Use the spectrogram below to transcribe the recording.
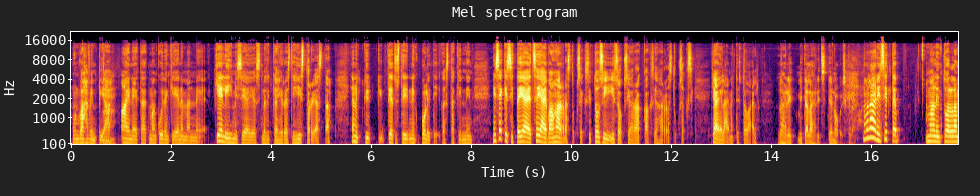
mun vahvimpia mm. aineita, että mä oon kuitenkin enemmän kieli-ihmisiä ja sitten mä tykkään hirveästi historiasta ja nyt tietysti niin kuin politiikastakin, niin, niin sekin sitten jäi, että se jäi vaan harrastukseksi, tosi isoksi ja rakkaaksi harrastukseksi ja eläimet yhtä lailla. Lähdit, mitä lähdit sitten opiskelemaan? No mä lähdin sitten, mä olin tuolla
